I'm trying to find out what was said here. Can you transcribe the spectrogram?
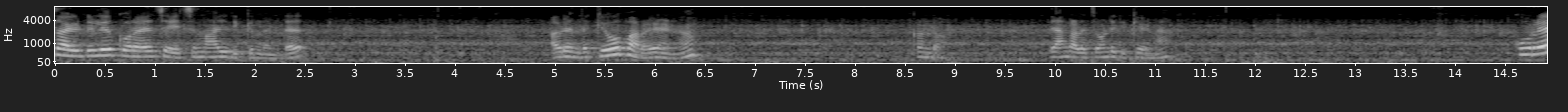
സൈഡിൽ കുറേ ചേച്ചിമാരിക്കുന്നുണ്ട് അവരെന്തൊക്കെയോ പറയാണ്. കണ്ടോ? ഞാൻ കളിച്ചുകൊണ്ടിരിക്കുകയാണ് കുറേ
